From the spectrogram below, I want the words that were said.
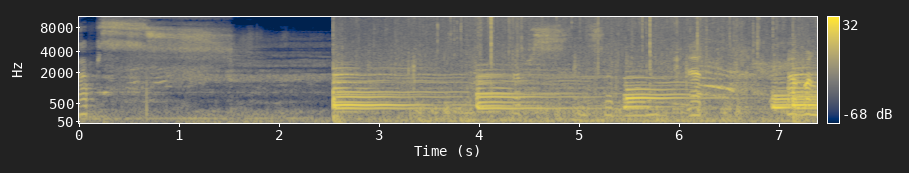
Taps. Taps. Sabon. At habang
